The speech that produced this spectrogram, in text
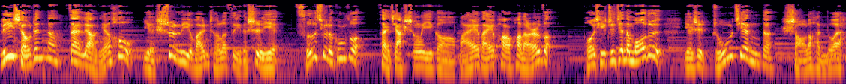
李小珍呢，在两年后也顺利完成了自己的事业，辞去了工作，在家生了一个白白胖胖的儿子。婆媳之间的矛盾也是逐渐的少了很多呀。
